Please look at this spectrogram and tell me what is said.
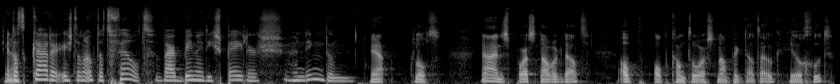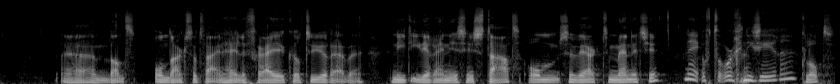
En dat kader is dan ook dat veld waarbinnen die spelers hun ding doen. Ja, klopt. Nou, in de sport snap ik dat. Op, op kantoor snap ik dat ook heel goed. Ehm, want ondanks dat wij een hele vrije cultuur hebben, niet iedereen is in staat om zijn werk te managen. Nee, of te organiseren. klopt.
